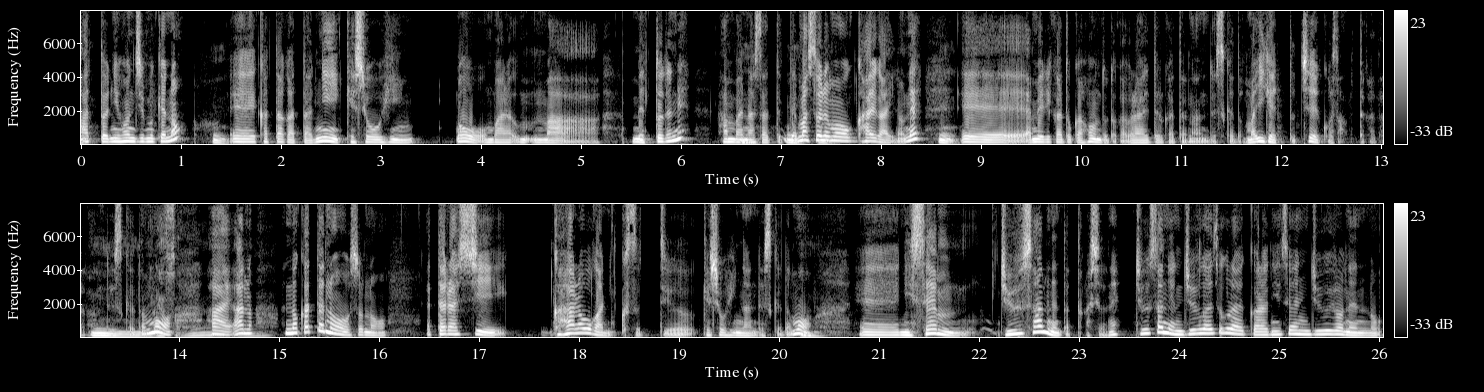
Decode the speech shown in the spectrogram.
あと日本人向けの、えー方々に化粧品を、まあ、まあ、ネットでね、販売なさってて、まあ、それも海外のね、えーアメリカとか本土とか売られてる方なんですけど、まあ、イゲット千恵子さんって方なんですけども、うん。はい、あの、あの方の、その、新しいガハラオーガニックスっていう化粧品なんですけども、えー2013年だったかしらね。13年10月ぐらいから2014年の、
